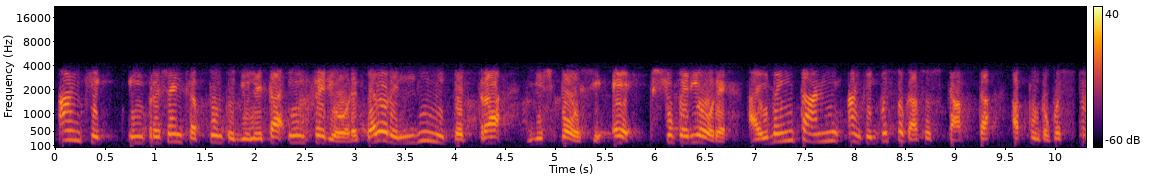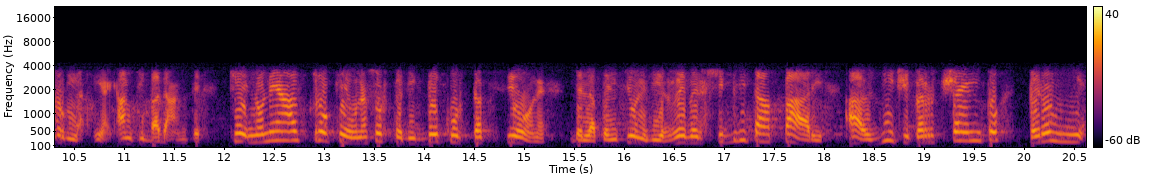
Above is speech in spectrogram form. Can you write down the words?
anche in presenza appunto di un'età inferiore, qualora il limite tra gli sposi è superiore ai 20 anni, anche in questo caso scatta appunto questa norma antibadante, che non è altro che una sorta di decurtazione della pensione di reversibilità pari al 10% per ogni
